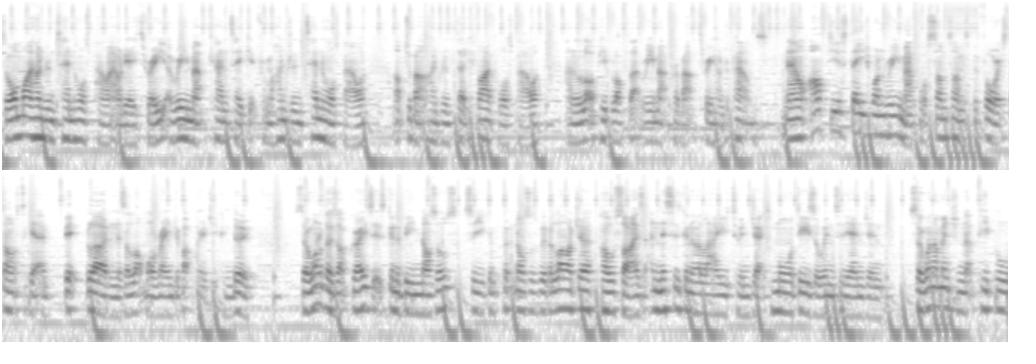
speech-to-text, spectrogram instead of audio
So on my 110 horsepower Audi A3, a remap can take it from 110 horsepower up to about 135 horsepower, and a lot of people offer that remap for about 300 pounds. Now, after your stage one remap, or sometimes before, it starts to get a bit blurred, and there's a lot more range of upgrades you can do. So one of those upgrades is going to be nozzles. So you can put nozzles with a larger hole size and this is going to allow you to inject more diesel into the engine. So when I mentioned that people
